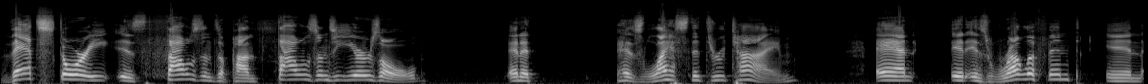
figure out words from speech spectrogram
That story is thousands upon thousands of years old, and it has lasted through time, and it is relevant in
